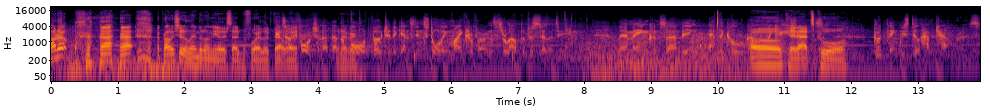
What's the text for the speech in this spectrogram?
Oh no! I probably should have landed on the other side before I looked that it's way. unfortunate that Whatever. the board voted against installing microphones throughout the facility. Their main concern being ethical Oh, ramifications. okay, that's cool. Good thing we still have cameras.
